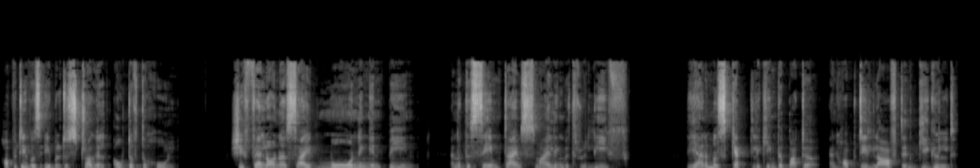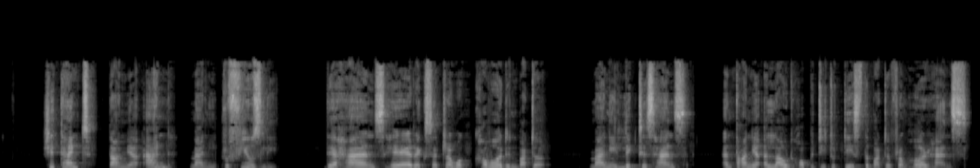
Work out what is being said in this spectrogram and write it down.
Hoppity was able to struggle out of the hole. She fell on her side, moaning in pain, and at the same time smiling with relief. The animals kept licking the butter, and Hoppity laughed and giggled. She thanked Tanya and Manny profusely. Their hands, hair, etc. were covered in butter. Manny licked his hands, and Tanya allowed Hoppity to taste the butter from her hands.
